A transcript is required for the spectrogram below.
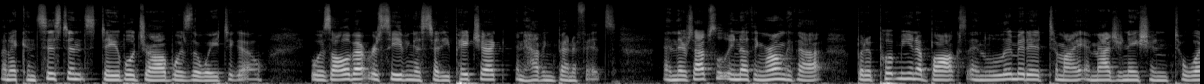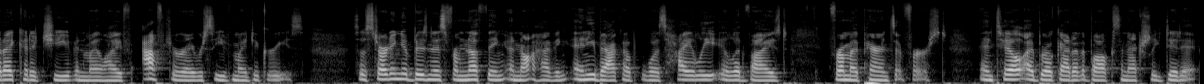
and a consistent, stable job was the way to go. It was all about receiving a steady paycheck and having benefits. And there's absolutely nothing wrong with that, but it put me in a box and limited to my imagination to what I could achieve in my life after I received my degrees. So, starting a business from nothing and not having any backup was highly ill advised from my parents at first until I broke out of the box and actually did it.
